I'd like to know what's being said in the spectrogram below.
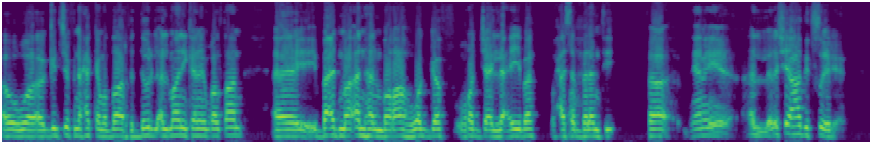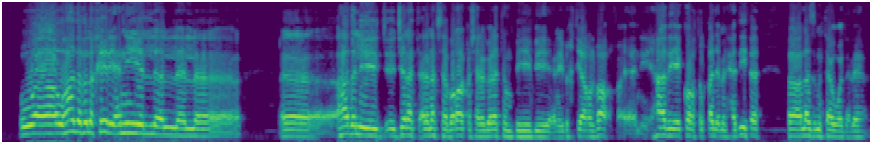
أو قد شفنا حكم الظاهر في الدوري الألماني كان يبغى غلطان بعد ما أنهى المباراة وقف ورجع اللعيبة وحسب بلنتي. فيعني الأشياء هذه تصير يعني وهذا في الأخير يعني ال ال ال آه هذا اللي جنت على نفسها براقش على قولتهم يعني باختيار الفار فيعني هذه كرة القدم الحديثة فلازم نتعود عليها.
